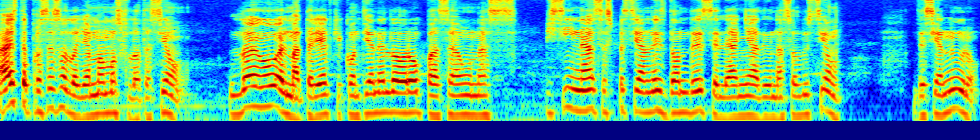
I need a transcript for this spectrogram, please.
A este proceso lo llamamos flotación. Luego el material que contiene el oro pasa a unas piscinas especiales donde se le añade una solución de cianuro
